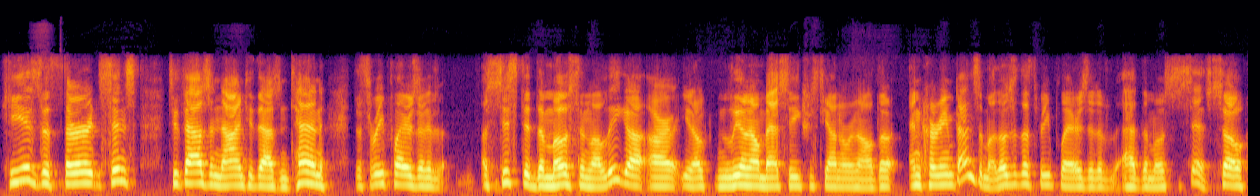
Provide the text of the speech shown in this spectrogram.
he is the third since 2009, 2010. The three players that have assisted the most in La Liga are, you know, Lionel Messi, Cristiano Ronaldo, and Karim Benzema. Those are the three players that have had the most assists. So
